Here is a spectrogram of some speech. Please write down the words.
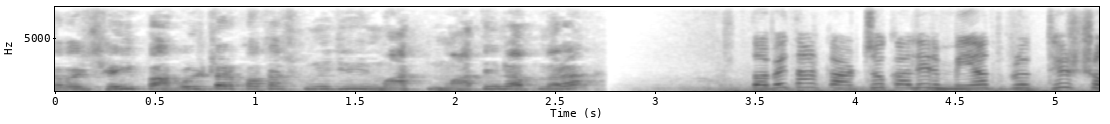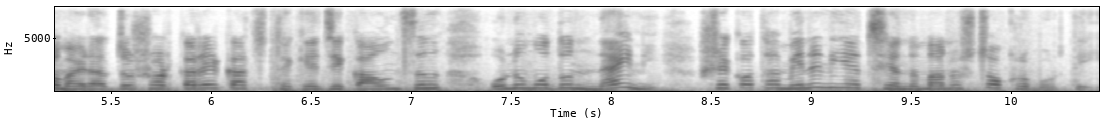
তবে সেই পাগলটার কথা শুনে যদি মাত- মাতেন আপনারা। তবে তার কার্যকালের মেয়াদ বৃদ্ধির সময় রাজ্য সরকারের কাছ থেকে যে কাউন্সিল অনুমোদন নেয়নি সে কথা মেনে নিয়েছেন মানুষ চক্রবর্তী।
